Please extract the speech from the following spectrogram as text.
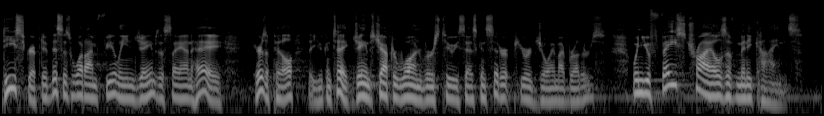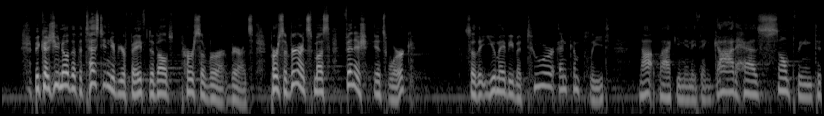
descriptive, this is what I'm feeling. James is saying, hey, here's a pill that you can take. James chapter 1 verse 2 he says, "Consider it pure joy, my brothers, when you face trials of many kinds." Because you know that the testing of your faith develops perseverance. Perseverance must finish its work so that you may be mature and complete, not lacking anything. God has something to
